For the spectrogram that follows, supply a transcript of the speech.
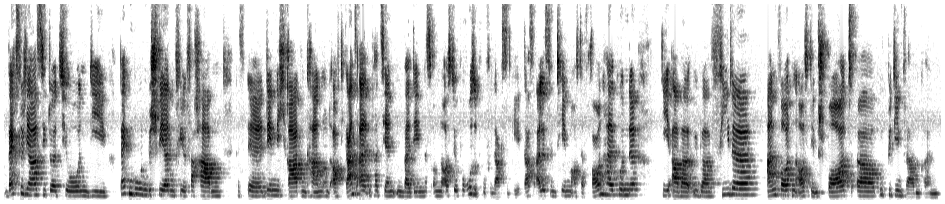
Wechseljahrssituation, die Beckenbodenbeschwerden vielfach haben, das, äh, denen ich raten kann und auch die ganz alten Patienten, bei denen es um eine Osteoporoseprophylaxe geht. Das alles sind Themen aus der Frauenheilkunde die aber über viele Antworten aus dem Sport äh, gut bedient werden können.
